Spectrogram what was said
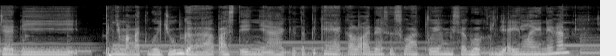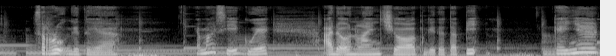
jadi penyemangat gue juga pastinya gitu. Tapi kayak kalau ada sesuatu yang bisa gue kerjain lainnya kan seru gitu ya. Emang sih gue ada online shop gitu tapi kayaknya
